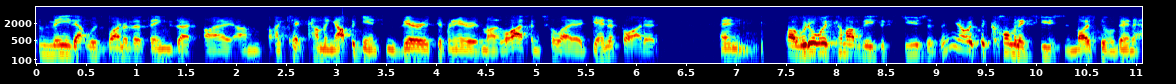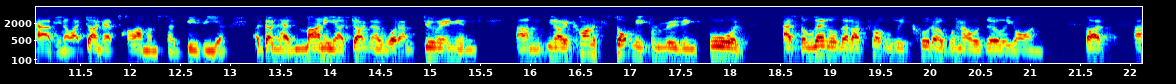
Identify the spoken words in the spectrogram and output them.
for me that was one of the things that I um, I kept coming up against in various different areas of my life until I identified it. And I would always come up with these excuses, and you know it's a common excuse that most people tend to have. You know, I don't have time, I'm so busy, I don't have money, I don't know what I'm doing, and um, you know it kind of stopped me from moving forward at the level that I probably could have when I was early on. But uh,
